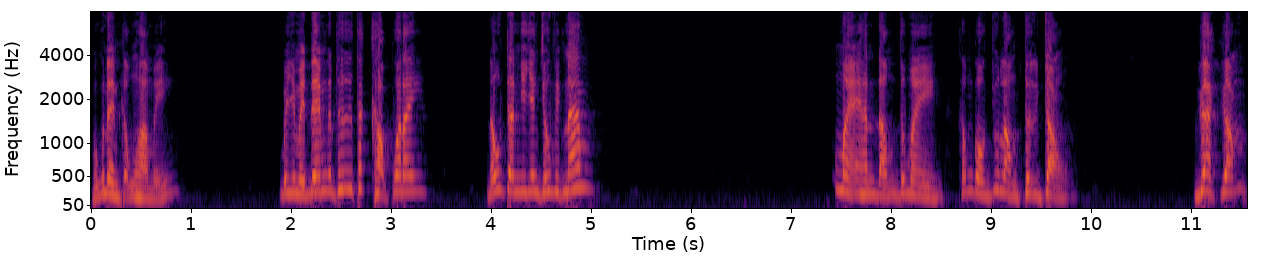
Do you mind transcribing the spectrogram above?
Một cái nền Cộng hòa Mỹ Bây giờ mày đem cái thứ thất học qua đây, Đấu tranh với dân chủ Việt Nam Mẹ hành động tụi mày không còn chú lòng tự trọng. Gạt gẫm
